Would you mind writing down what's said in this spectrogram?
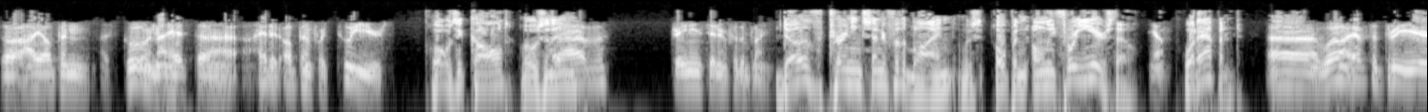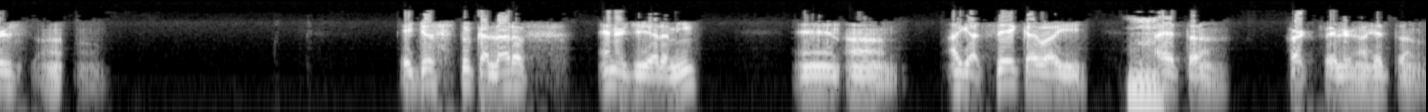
So I opened a school, and I had uh, I had it open for two years. What was it called? What was the name? Training Center for the Blind. Dove Training Center for the Blind was open only three years though. Yeah. What happened? Uh, well, after three years, uh, it just took a lot of energy out of me, and um, I got sick. I, I, Hmm. I had uh, heart failure. I had uh,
